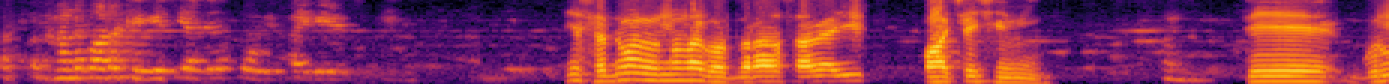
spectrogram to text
ਅਖੰਡ ਪਾਠ ਰੱਖੇ ਗਏ ਸੀ, ਅੱਜ ਭੋਗ ਪਾਏ ਗਏ ਸੀ ਇਹ ਸਦਵਾ ਉਹਨਾਂ ਦਾ ਗੁਰਦੁਆਰਾ ਸਾਹਿਬ ਹੈ ਜੀ ਪਾਤਸ਼ਾਹੀ ਛੇਵੀਂ। ਤੇ ਗੁਰੂ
